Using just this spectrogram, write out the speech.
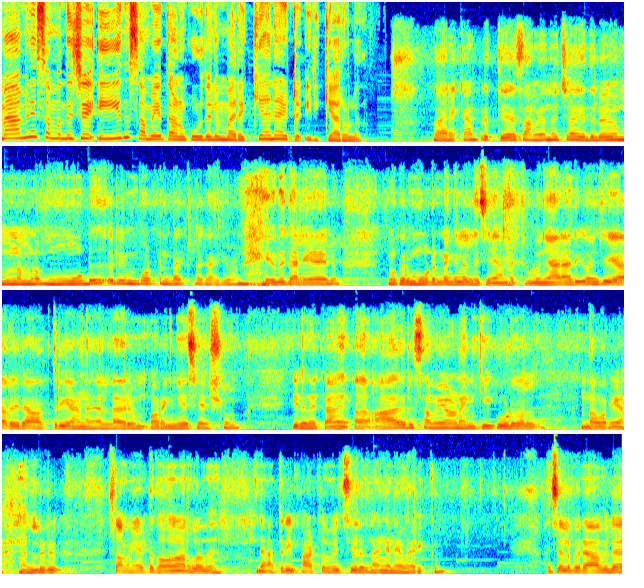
മാമിനെ സംബന്ധിച്ച് ഏത് സമയത്താണ് കൂടുതലും വരയ്ക്കാനായിട്ട് ഇരിക്കാറുള്ളത്? വരയ്ക്കാൻ പ്രത്യേക സമയം എന്ന് വെച്ചാൽ ഇതിൽ നമ്മുടെ മൂഡ് ഒരു ഇമ്പോർട്ടന്റ് ആയിട്ടുള്ള കാര്യമാണ്. ഏത് കലയായാലും നമുക്കൊരു മൂഡുണ്ടെങ്കിലല്ലേ ചെയ്യാൻ പറ്റുള്ളൂ. ഞാൻ അധികവും ചെയ്യാറ് രാത്രിയാണ്. എല്ലാവരും ഉറങ്ങിയ ശേഷം ഇരുന്നിട്ടാണ്. ആ- ഒരു സമയമാണ് എനിക്ക് കൂടുതൽ എന്താ പറയുക നല്ലൊരു സമയമായിട്ട് തോന്നാറുള്ളത്. രാത്രി പാട്ടും വെച്ചിരുന്ന് അങ്ങനെ വരയ്ക്കും. ചിലപ്പോൾ രാവിലെ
